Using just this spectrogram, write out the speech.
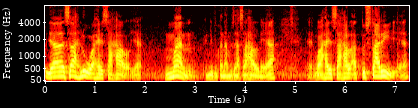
Ya sahlu wahai sahal ya. Man Ini bukan Hamzah sahal nih ya, ya Wahai sahal atustari ya.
